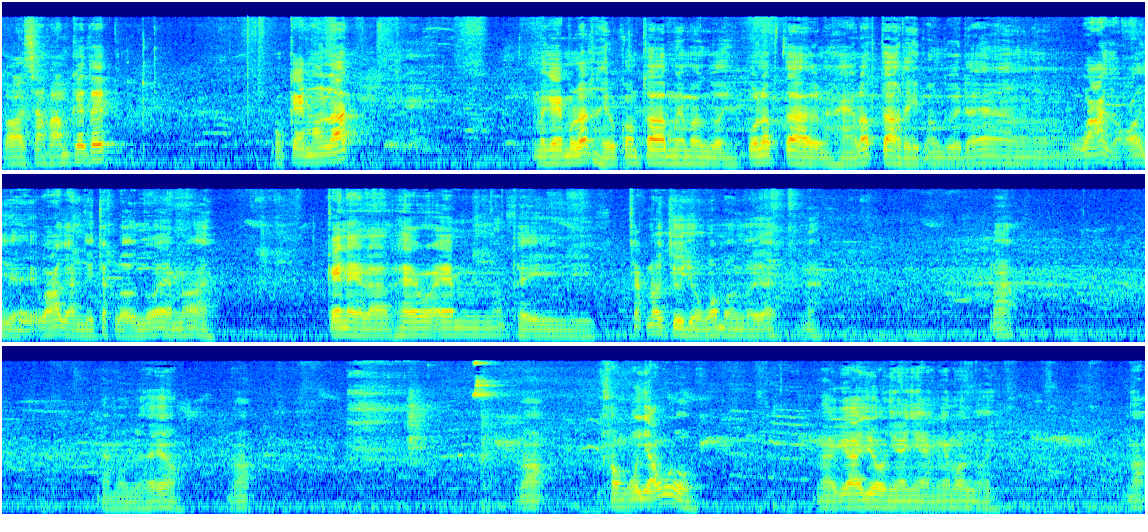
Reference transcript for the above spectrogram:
Rồi sản phẩm kế tiếp. Một cây molet mấy cây molet hiệu con tôm nha mọi người. Của lobster hàng lobster thì mọi người đã ờ, quá rõ về quá gần về chất lượng của em nói rồi. Cây này là theo em thì chắc nó chưa dùng quá mọi người ơi. Nè. Đó nè, mọi người thấy không? Đó. Đó. Không có dấu luôn. Này ra vô nhẹ nhàng nha mọi người. Đó.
